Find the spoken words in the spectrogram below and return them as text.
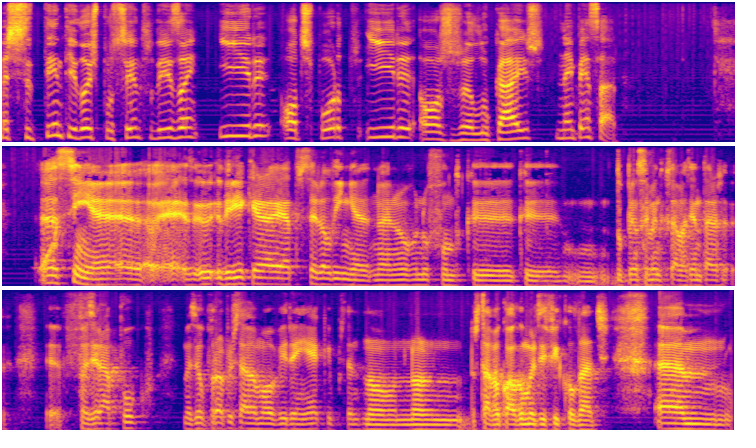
mas 72% dizem ir ao desporto, ir aos locais, nem pensar. Uh, sim, é, é, eu diria que é a terceira linha, é? no, no fundo, que, que, do pensamento que estava a tentar eh, fazer há pouco, mas eu próprio estava-me a ouvir em eco e, portanto, não, não estava com algumas dificuldades. Um,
